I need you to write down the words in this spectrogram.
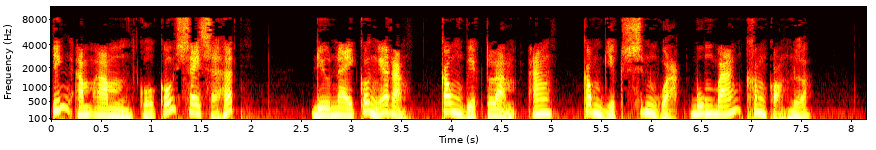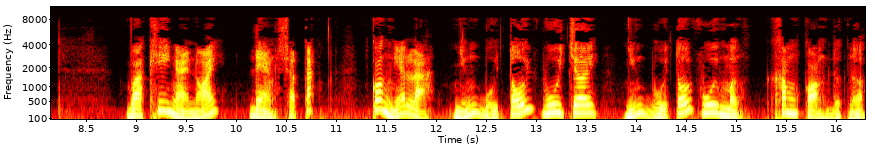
Tiếng âm âm của cối xay sẽ hết. Điều này có nghĩa rằng công việc làm ăn, công việc sinh hoạt buôn bán không còn nữa. Và khi Ngài nói đèn sẽ tắt, có nghĩa là những buổi tối vui chơi, những buổi tối vui mừng không còn được nữa.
